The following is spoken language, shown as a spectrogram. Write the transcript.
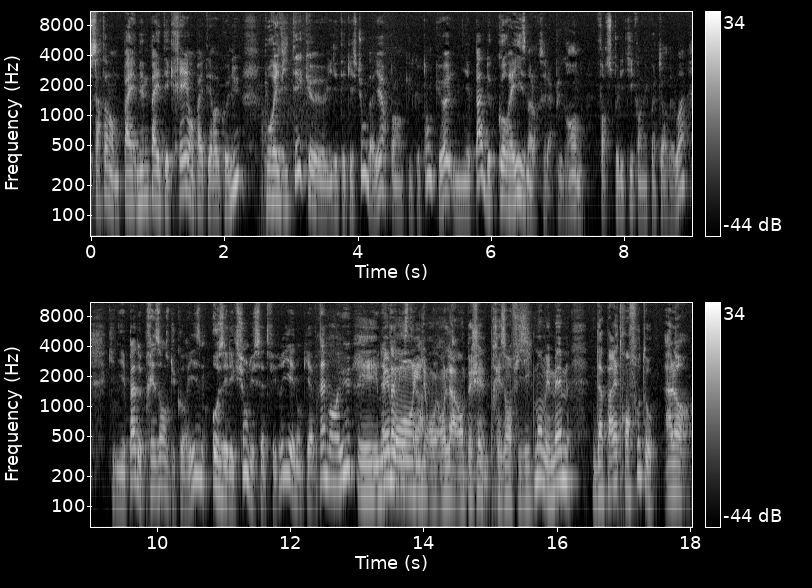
Certains n'ont pas, même pas été créés, n'ont pas été reconnus, pour éviter qu'il était question d'ailleurs pendant quelque temps qu'il n'y ait pas de coréisme. Alors c'est la plus grande force politique en Équateur de loin, qu'il n'y ait pas de présence du chorisme aux élections du 7 février. Donc il y a vraiment eu et même on, l'a empêché d'être présent physiquement, mais même d'apparaître en photo. Alors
